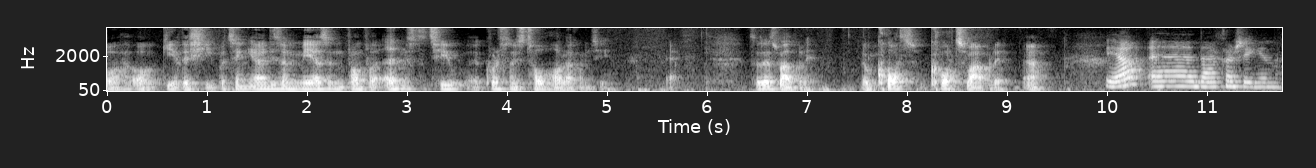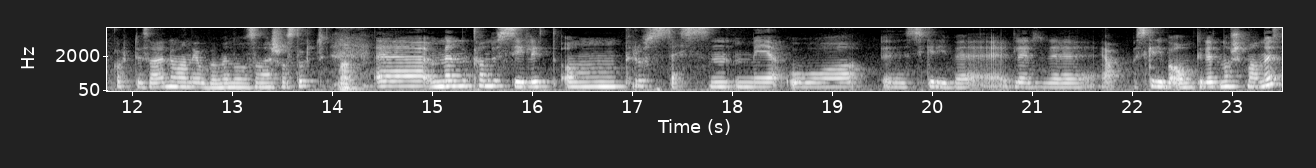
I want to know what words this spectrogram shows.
og, og give regi på ting. Jeg er ligesom mere sådan en form for administrativ uh, kunstnerisk tovholder, kan man sige. Ja. Så det er svaret på det. Det er kort, kort svar på det. Ja. Ja, eh, det er kanskje ingen korte svar når man jobber med noe som er så stort. Eh, men kan du si litt om prosessen med å eh, skrive Eller eh, ja, skrive om til et norsk manus?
